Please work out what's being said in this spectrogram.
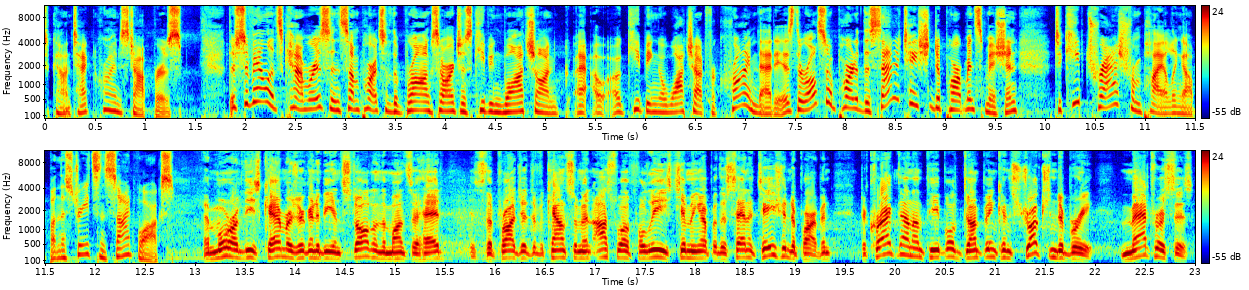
to contact Crime Stoppers. The surveillance cameras in some parts of the Bronx aren't just keeping watch on, uh, uh, keeping a watch out for crime. That is, they're also part of the sanitation department's mission to keep trash from piling up on the streets and sidewalks. And more of these cameras are going to be installed in the months ahead. It's the project of Councilman Oswald Feliz teaming up with the sanitation department to crack down on people dumping construction debris, mattresses,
